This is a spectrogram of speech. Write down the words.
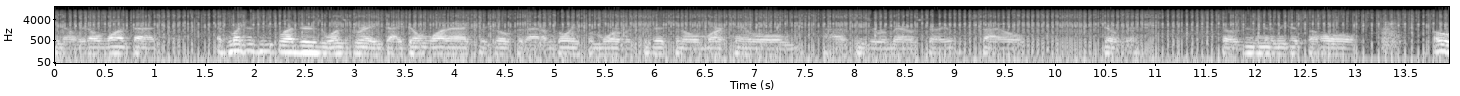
You know, we don't want that. As much as Heath Ledger's was great, I don't want to actually go for that. I'm going for more of a traditional Mark Hamill, uh, Cesar Romero style, style Joker. So this isn't going to be just a whole, oh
